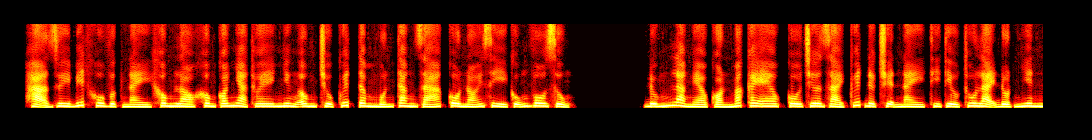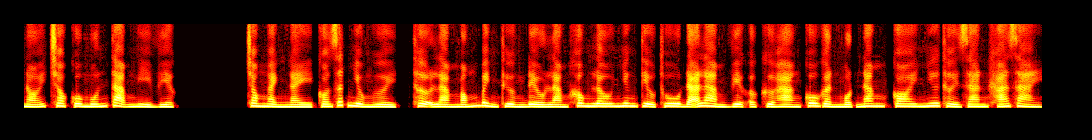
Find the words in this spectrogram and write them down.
Hạ Duy biết khu vực này không lo không có nhà thuê nhưng ông chủ quyết tâm muốn tăng giá cô nói gì cũng vô dụng. Đúng là nghèo còn mắc cái eo cô chưa giải quyết được chuyện này thì tiểu thu lại đột nhiên nói cho cô muốn tạm nghỉ việc. Trong ngành này có rất nhiều người, thợ làm móng bình thường đều làm không lâu nhưng Tiểu Thu đã làm việc ở cửa hàng cô gần một năm coi như thời gian khá dài.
